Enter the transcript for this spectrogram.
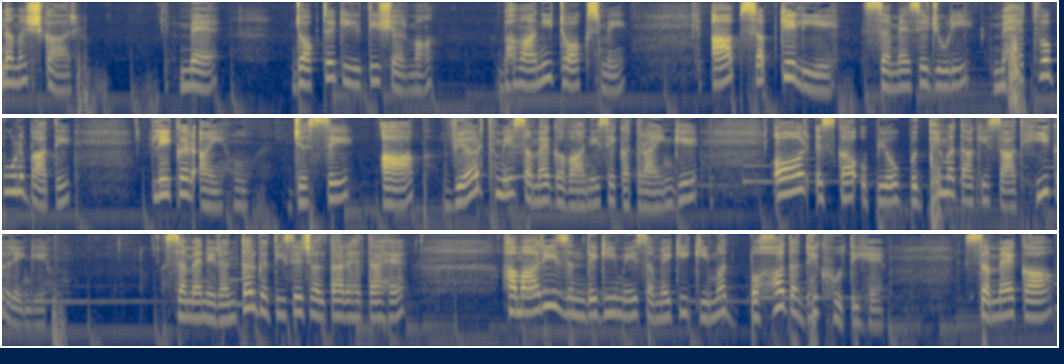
नमस्कार। मैं doctor Kirti Sharma, Bhavani talks में आप सबके लिए समय से जुड़ी महत्वपूर्ण बातें लेकर आई हूँ, जिससे आप व्यर्थ में समय गंवाने से कतराएँगे और इसका उपयोग बुद्धिमता के साथ ही करेंगे। समय निरंतर गति से चलता रहता है हमारी ज़िंदगी में समय की कीमत बहुत अधिक होती है। समय का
